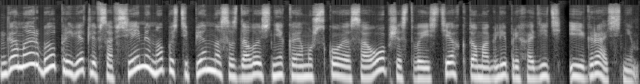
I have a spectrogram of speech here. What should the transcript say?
Гомер был приветлив со всеми, но постепенно создалось некое мужское сообщество из тех, кто могли приходить и играть с ним.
